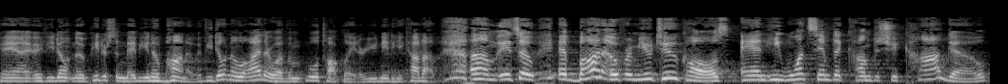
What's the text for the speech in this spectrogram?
Okay, uh, if you don't know Peterson, maybe you know Bono. If you don't know either of them, we'll talk later. You need to get caught up. Um, and so uh, Bono from U2 calls, and he wants him to come to Chicago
